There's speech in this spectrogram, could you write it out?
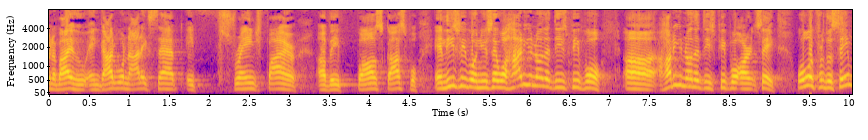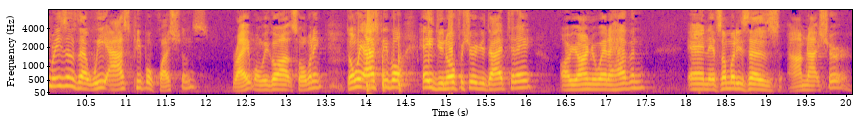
and Abihu, and God will not accept a strange fire of a false gospel. And these people, and you say, well, how do you know that these people, uh, how do you know that these people aren't saved? Well, look, for the same reasons that we ask people questions, right, when we go out soul winning, don't we ask people, hey, do you know for sure if you died today? Are you on your way to heaven? And if somebody says, I'm not sure,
